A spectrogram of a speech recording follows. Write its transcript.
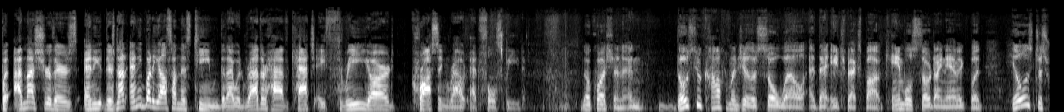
But I'm not sure there's any there's not anybody else on this team that I would rather have catch a 3-yard crossing route at full speed. No question. And those two complement each other so well at that H-back spot. Campbell's so dynamic, but Hill is just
